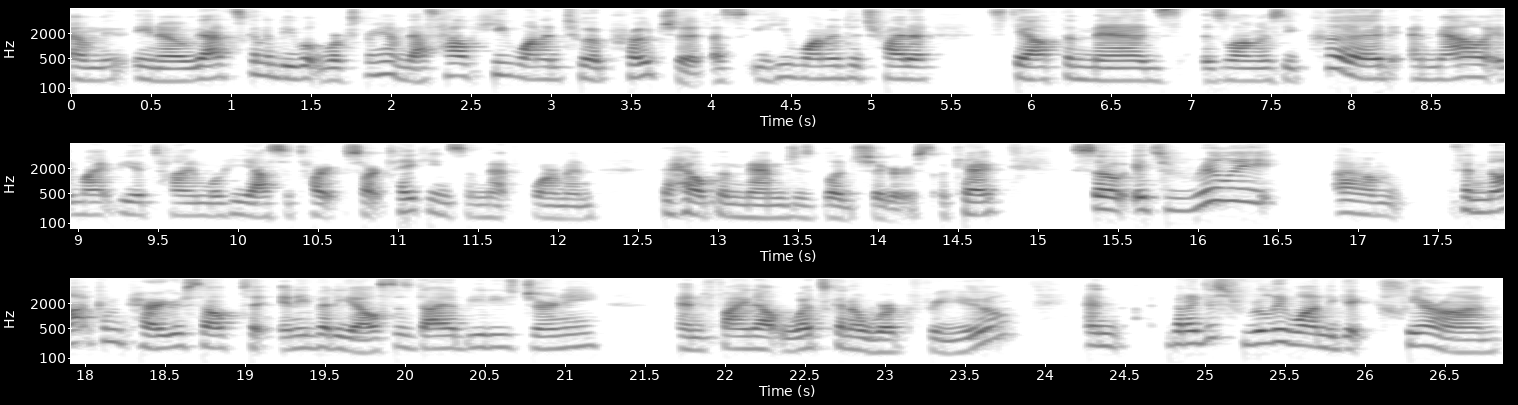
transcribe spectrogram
Um, you know, that's going to be what works for him. That's how he wanted to approach it. That's, he wanted to try to stay off the meds as long as he could. And now it might be a time where he has to tar- start taking some metformin to help him manage his blood sugars. Okay. So it's really um, to not compare yourself to anybody else's diabetes journey and find out what's going to work for you and but i just really wanted to get clear on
